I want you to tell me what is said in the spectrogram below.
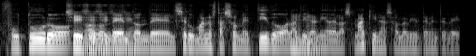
futuro ¿no? donde, donde el ser humano está sometido a la Ujú. tiranía de las máquinas hablo evidentemente de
